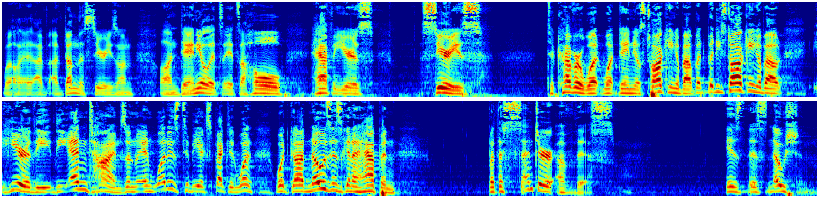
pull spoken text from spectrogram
well, I've I've done this series on on Daniel. It's it's a whole half a year's series to cover what, what Daniel's talking about, but, but he's talking about here the, the end times and, and what is to be expected, what, what God knows is going to happen but the center of this is this notion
